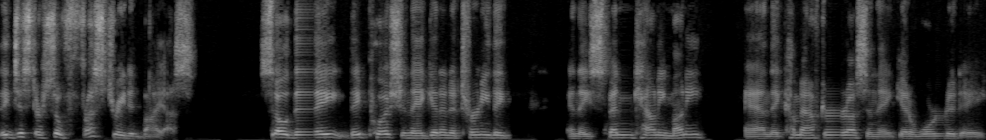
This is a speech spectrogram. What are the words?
they just are so frustrated by us so they they push and they get an attorney they and they spend county money and they come after us and they get awarded a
